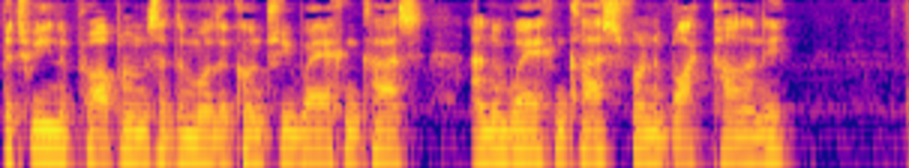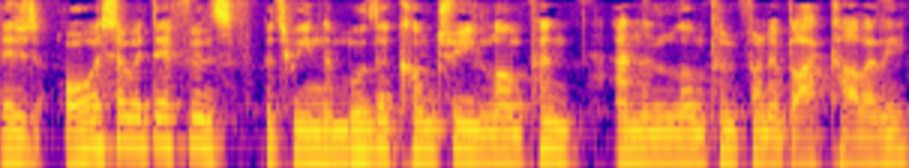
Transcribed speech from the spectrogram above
between the problems of the mother country working class and the working class from the black colony. There is also a difference between the mother country lumpen and the lumpen from the black colony.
